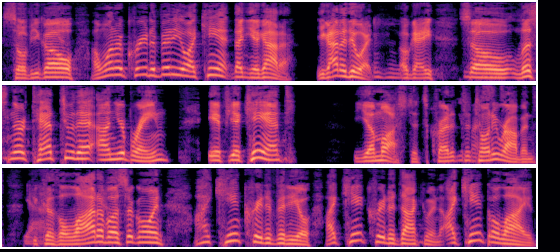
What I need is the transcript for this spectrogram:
So if you go, I want to create a video, I can't, then you gotta, you gotta do it. Mhm. Okay. So listener, tattoo that on your brain. If you can't, you must. It's credit You to Tony. Robbins Yeah. because a lot of us are going, I can't create a video, I can't create a document, I can't go live.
